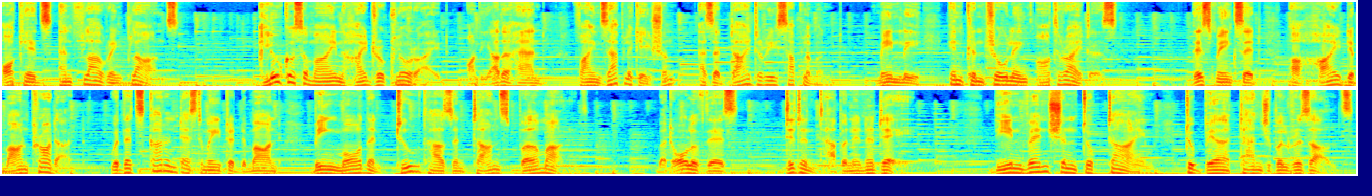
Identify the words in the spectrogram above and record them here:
orchids and flowering plants. Glucosamine hydrochloride, on the other hand, finds application as a dietary supplement, mainly in controlling arthritis. This makes it a high demand product with its current estimated demand being more than 2000 tons per month. But all of this didn't happen in a day. The invention took time to bear tangible results.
